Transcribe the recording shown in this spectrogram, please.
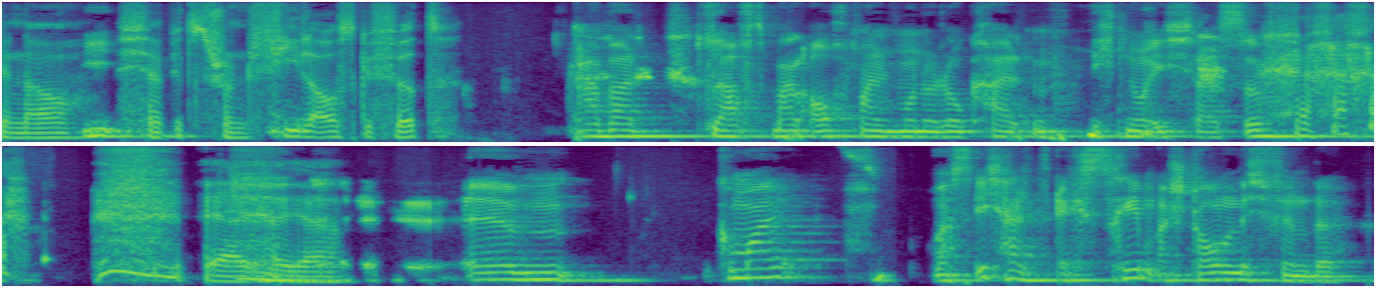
Genau. Ich habe jetzt schon viel ausgeführt. Aber du darfst mal auch mal einen Monolog halten. Nicht nur ich, weißt du. ja, ja, ja. ähm, guck mal, was ich halt extrem erstaunlich finde,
